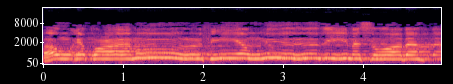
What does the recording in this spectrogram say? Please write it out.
أَوْ إِطْعَامٌ فِي يَوْمٍ ذِي مَسْغَبَةٍ.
